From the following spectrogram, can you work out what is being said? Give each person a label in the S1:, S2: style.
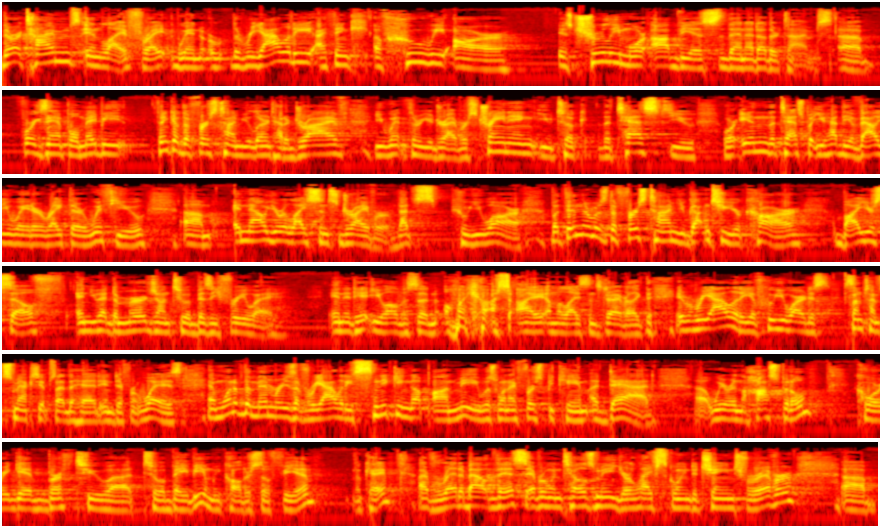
S1: there are times in life, right, when the reality, I think, of who we are is truly more obvious than at other times. Uh, for example, maybe think of the first time you learned how to drive. You went through your driver's training, you took the test, you were in the test, but you had the evaluator right there with you, um, and now you're a licensed driver. That's who you are. But then there was the first time you got into your car by yourself and you had to merge onto a busy freeway and it hit you all of a sudden, oh my gosh, I am a licensed driver. Like the reality of who you are just sometimes smacks you upside the head in different ways. And one of the memories of reality sneaking up on me was when I first became a dad. Uh, we were in the hospital. Corey gave birth to, uh, to a baby and we called her Sophia. Okay? I've read about this. Everyone tells me your life's going to change forever. Uh,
